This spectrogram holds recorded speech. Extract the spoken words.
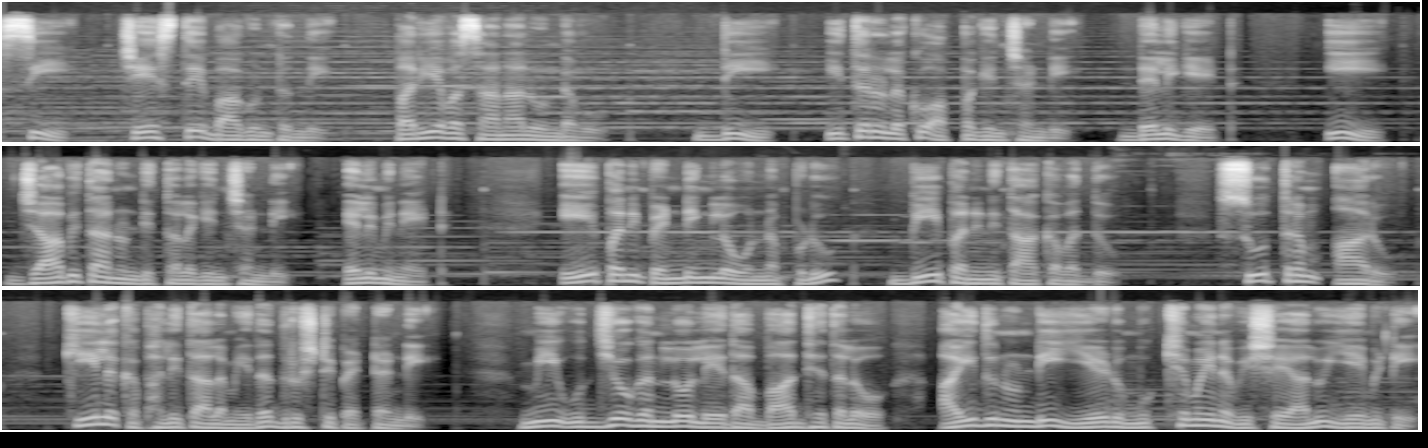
సి. చేస్తే బాగుంటుంది. పర్యవసానాలుండవు డి. ఇతరులకు అప్పగించండి. డెలిగేట్. ఈ. జాబితా నుండి తొలగించండి. ఎలిమినేట్. ఏ పని పెండింగ్లో ఉన్నప్పుడు బి పనిని తాకవద్దు. సూత్రం ఆరు. కీలక ఫలితాల మీద దృష్టి పెట్టండి. మీ ఉద్యోగంలో లేదా బాధ్యతలో ఐదు నుండి ఏడు ముఖ్యమైన విషయాలు ఏమిటి?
